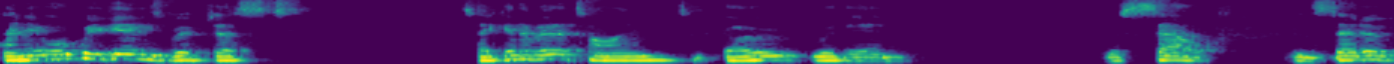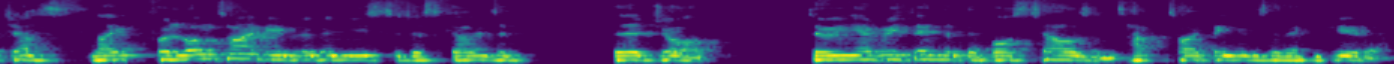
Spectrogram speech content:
And it all begins with just taking a bit of time to go within yourself. Instead of just like for a long time people have been used to just going to their job doing everything that the boss tells them tap, typing into their computer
